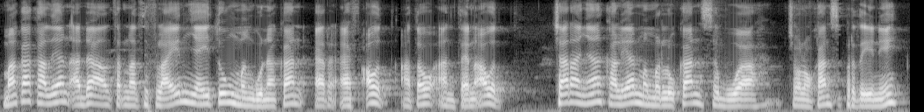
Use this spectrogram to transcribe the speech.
maka kalian ada alternatif lain yaitu menggunakan RF out atau antena out. Caranya kalian memerlukan sebuah colokan seperti ini.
